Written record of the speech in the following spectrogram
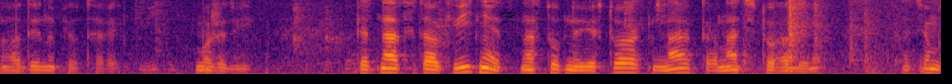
годину-півтори, може дві. 15 квітня, наступний вівторок на 13 годину. На цьому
